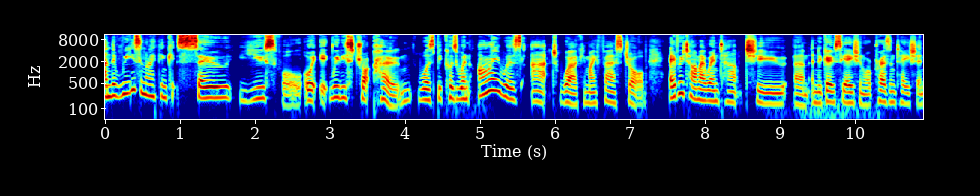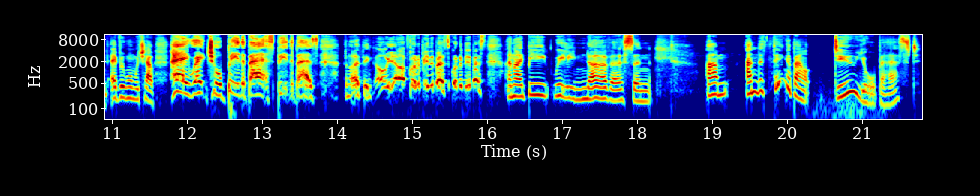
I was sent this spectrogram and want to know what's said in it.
And the reason I think it's so useful or it really struck home was because when I was at work in my first job, every time I went out to um, a negotiation or a presentation, everyone would shout, Hey, Rachel, be the best, be the best. And I think, Oh, yeah, I've got to be the best, I've got to be the best. And I'd be really nervous. And, um, and the thing about do your best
